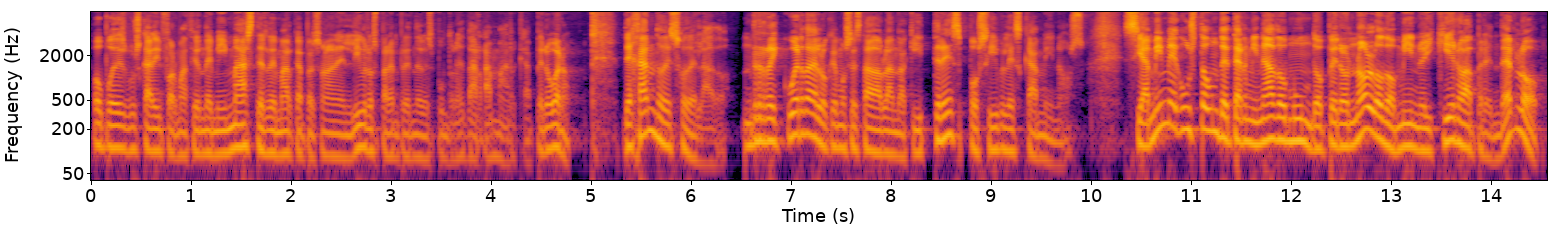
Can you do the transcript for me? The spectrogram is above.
o puedes buscar información de mi máster de marca personal en libros para emprendedores.net barra marca. Pero bueno, dejando eso de lado, recuerda de lo que hemos estado hablando aquí, tres posibles caminos. Si a mí me gusta un determinado mundo, pero no lo domino y quiero aprenderlo,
